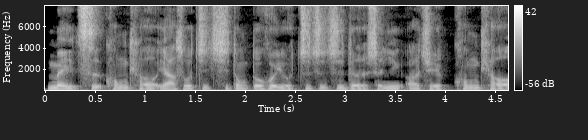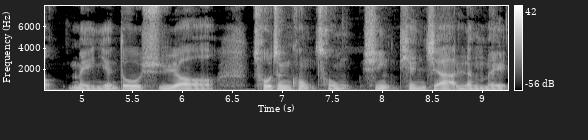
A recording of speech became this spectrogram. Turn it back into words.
每次空调压缩机启动都会有吱吱吱的声音，而且空调每年都需要抽真空，重新添加冷媒，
